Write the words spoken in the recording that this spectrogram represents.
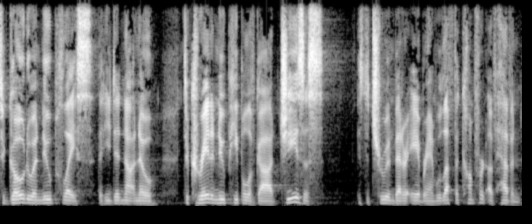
to go to a new place that he did not know, to create a new people of God. Jesus is the true and better Abraham who left the comfort of heaven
